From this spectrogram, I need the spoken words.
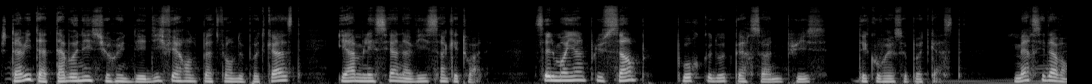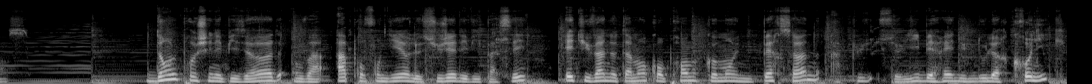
je t'invite à t'abonner sur une des différentes plateformes de podcast et à me laisser un avis 5 étoiles. C'est le moyen le plus simple pour que d'autres personnes puissent découvrir ce podcast. Merci d'avance. Dans le prochain épisode, on va approfondir le sujet des vies passées et tu vas notamment comprendre comment une personne a pu se libérer d'une douleur chronique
